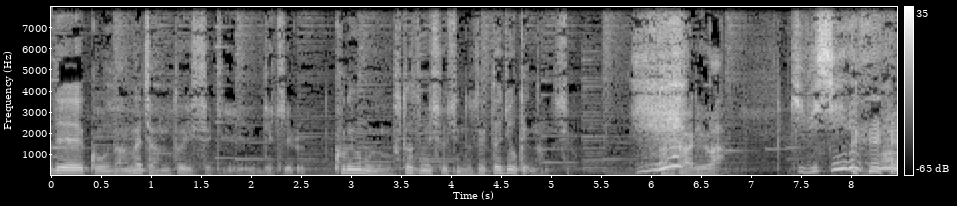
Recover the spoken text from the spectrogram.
で講談がちゃんと一席できる。これがもう二つ目昇進の絶対条件なんですよ。立川流は。厳しいですね。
